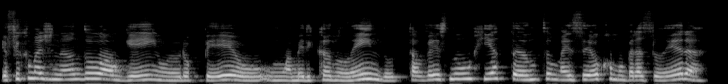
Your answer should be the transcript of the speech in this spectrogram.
eu fico imaginando alguém, um europeu, um americano lendo, talvez não ria tanto, mas eu, como brasileira,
